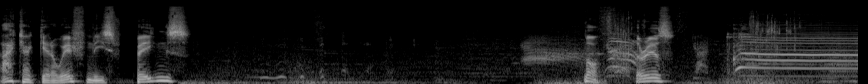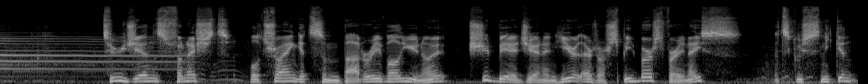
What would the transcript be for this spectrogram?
I can't get away from these things. No, there he is. Two gens finished. We'll try and get some battery value now. Should be a gen in here. There's our speed burst. Very nice. Let's go sneaking.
